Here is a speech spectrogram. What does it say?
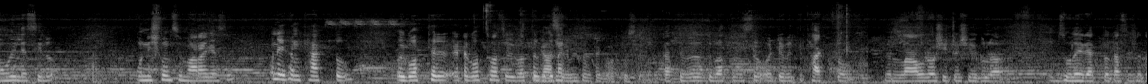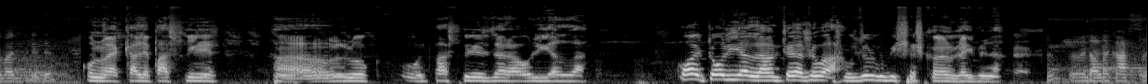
মহিলা ছিল উনি শুনছি মারা গেছে। উনি এখানে থাকতো। ওই গর্তের একটা গর্ত আছে ওই গর্তের ভিতরে ভিতরে একটা গর্ত ছিল। গাছের ভিতরে গর্ত আছে ওইটার ভিতরে থাকতো। লাল রশি টসি এগুলো ঝুলাই রাখতো গাছের সাথে বাড়ি ফিরে দিয়ে কোনো এককালে পাঁচ পীরের লোক ওই পাঁচ পীরের দ্বারা অলি আল্লাহ। কয়টা অলি আল্লাহ আনতে আছে হুজুরকে বিশ্বাস করা যাইবে না। ডালটা কাটছে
